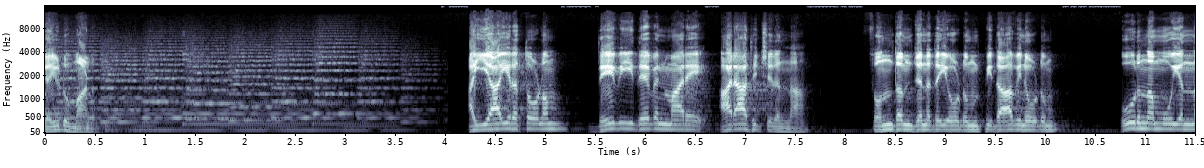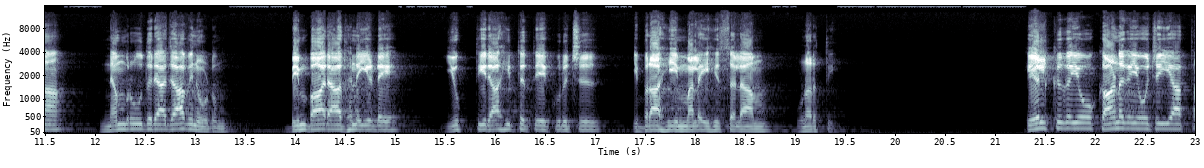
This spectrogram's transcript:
ഗൈഡുമാണ്. അയ്യായിരത്തോളം ദേവീദേവന്മാരെ ആരാധിച്ചിരുന്ന സ്വന്തം ജനതയോടും പിതാവിനോടും ഊർണമു എന്ന നമ്രൂദ് രാജാവിനോടും ബിംബാരാധനയുടെ യുക്തിരാഹിത്യത്തെക്കുറിച്ച് ഇബ്രാഹിം അലൈഹിസലാം ഉണർത്തി. കേൾക്കുകയോ കാണുകയോ ചെയ്യാത്ത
